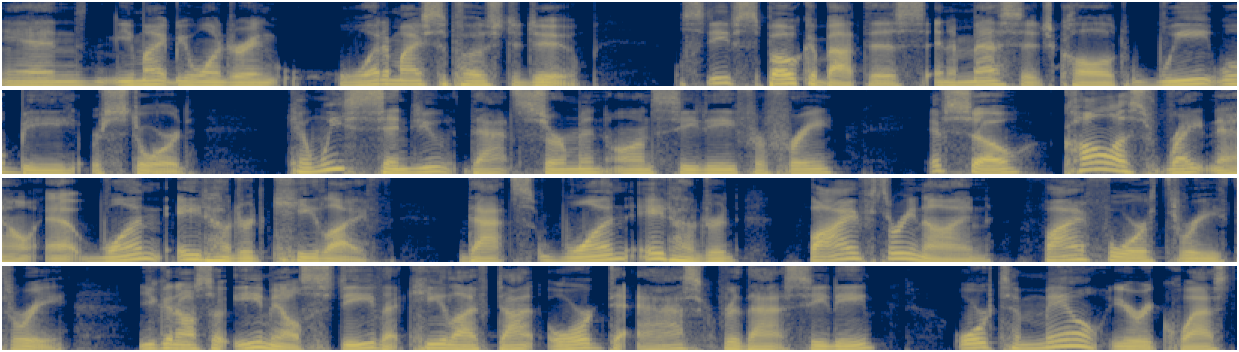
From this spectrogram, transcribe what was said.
and you might be wondering, what am I supposed to do? Well, Steve spoke about this in a message called We Will Be Restored. Can we send you that sermon on CD for free? If so, call us right now at 1 800 Key Life. That's 1 800 539 5433. You can also email steve at keylife.org to ask for that CD or to mail your request,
